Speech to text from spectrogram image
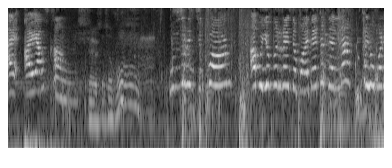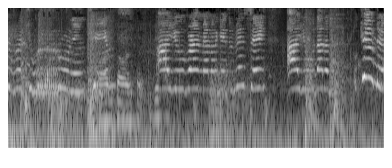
ay, Ayaz kalmış. Evet sen vur. Uzun spor. Abu yubırı da bayda da dena. Hello barı çururin kim. You run mama getirin you da da da. Köylü.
